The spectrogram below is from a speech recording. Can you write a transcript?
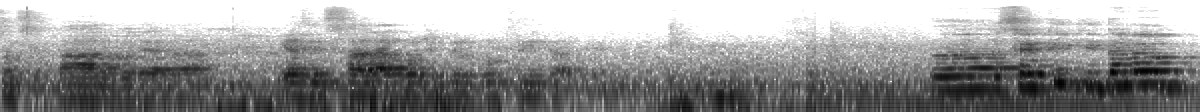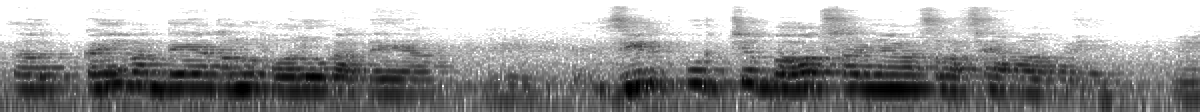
ਸੰਸਕਾਰ ਵਗੈਰਾ ਇਹ ਅਸੀਂ ਸਾਰਾ ਕੁਝ ਬਿਲਕੁਲ ਫ੍ਰੀ ਕਰਦੇ ਹਾਂ। ਜੀ ਜਿੱਦਾਂ ਨਾ ਅਹ ਕਈ ਬੰਦੇ ਆ ਤੁਹਾਨੂੰ ਫੋਲੋ ਕਰਦੇ ਆ। ਜ਼ੀਰਕਪੁਰ ਚ ਬਹੁਤ ਸਾਰੀਆਂ ਸਮੱਸਿਆਵਾਂ ਆਪਣੀਆਂ। ਹੂੰ।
